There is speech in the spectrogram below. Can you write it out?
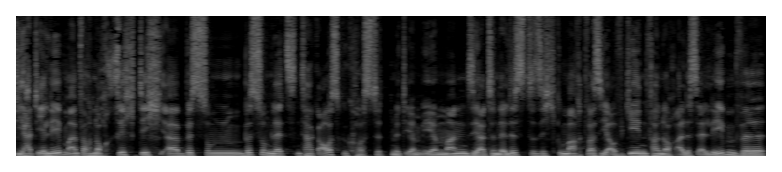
die hat ihr Leben einfach noch richtig äh, bis, zum, bis zum letzten Tag ausgekostet mit ihrem Ehemann. Sie hatte eine Liste sich gemacht, was sie auf jeden Fall noch alles erleben will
